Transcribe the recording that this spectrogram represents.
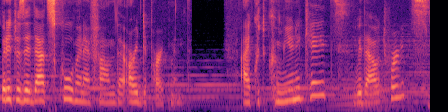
But it was at that school when I found the art department. I could communicate without words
